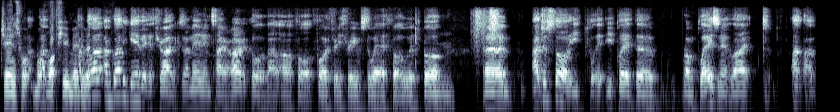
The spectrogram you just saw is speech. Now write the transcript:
James, what what, what have you made I'm of glad, it? I'm glad he gave it a try because I made an entire article about how I thought four three three was the way forward, but. Mm. Um, I just thought he he played the wrong plays in it. Like, I, I,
